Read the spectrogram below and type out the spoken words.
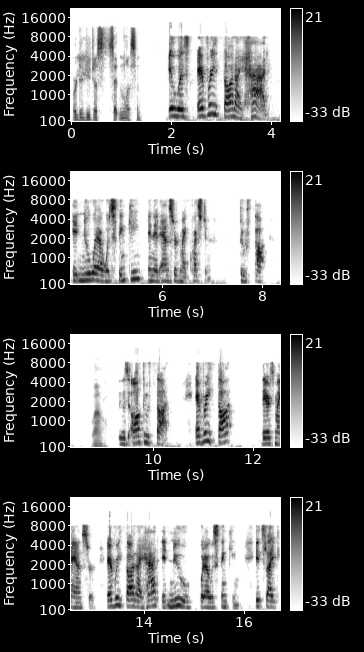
or did you just sit and listen? It was every thought I had, it knew what I was thinking and it answered my question through thought. Wow. It was all through thought. Every thought, there's my answer. Every thought I had, it knew what I was thinking. It's like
